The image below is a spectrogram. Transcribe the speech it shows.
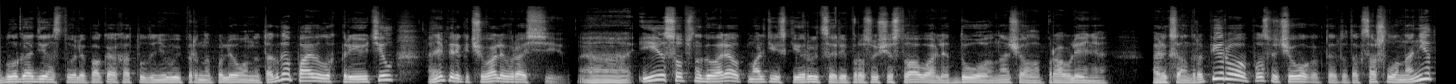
благоденствовали, пока их оттуда не выпер Наполеон. И тогда Павел их приютил, они перекочевали в Россию. Э, и, собственно говоря, вот мальтийские рыцари просуществовали до начала правления Александра I, после чего как-то это так сошло на нет.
